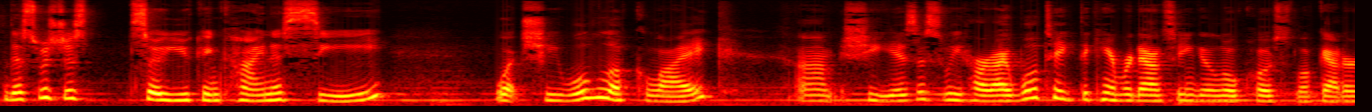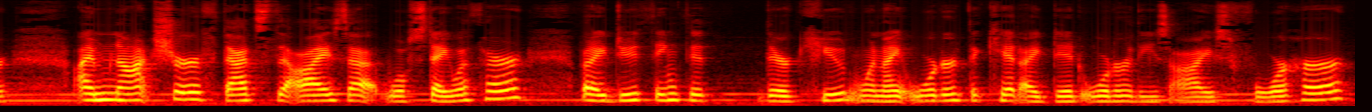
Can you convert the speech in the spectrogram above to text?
This was just so you can kind of see what she will look like. Um, she is a sweetheart. I will take the camera down so you can get a little close look at her. I'm not sure if that's the eyes that will stay with her, but I do think that they're cute. When I ordered the kit, I did order these eyes for her.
